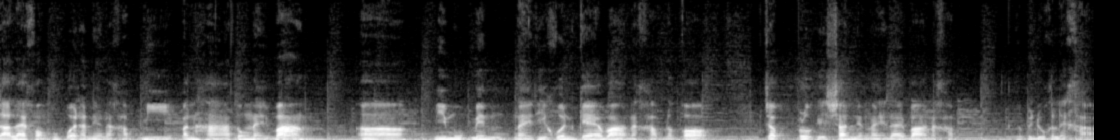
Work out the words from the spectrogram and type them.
ดาห์แรกของผู้ป่วยท่านนี้นะครับ มีปัญหาตรงไหนบ้างมีมูฟเมนต์ไหนที่ควรแก้บ้างนะครับ แล้วก็จะโปรเกชันยังไงได้บ้างนะครับ เดี๋ยวไปดูกันเลยครับ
